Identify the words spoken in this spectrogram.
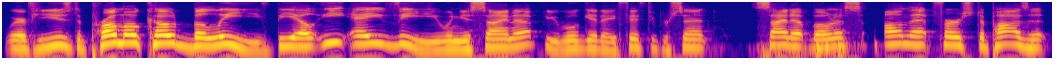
where if you use the promo code BELIEVE, B L E A V, when you sign up, you will get a 50% sign up bonus on that first deposit.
